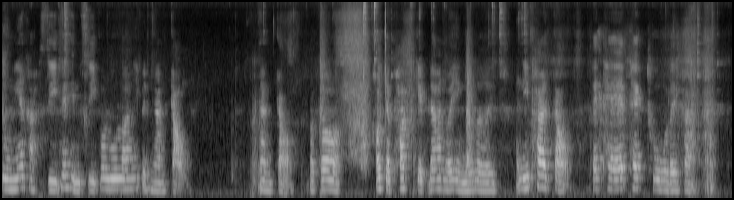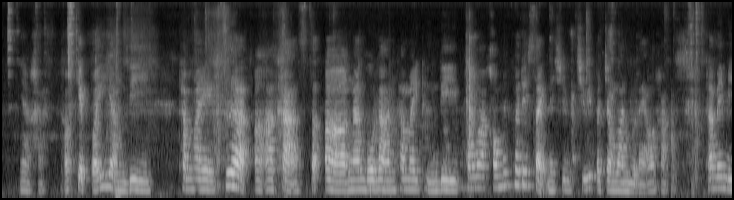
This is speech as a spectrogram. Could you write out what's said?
ตรงเนี้ยค่ะ สีแค่เห็นสีก็รู้แล้วนี่เป็นงานเก่า งานเก่า แล้วก็เขาจะพับเก็บด้านไว้อย่างนี้เลย อันนี้ผ้าเก่าแท้แท้แท็กทูเลยค่ะ เนี่ยค่ะเขาเก็บไว้อย่างดีทำไมเสื้อเอ่ออาขาเอ่อ งานโบราณทำไมถึงดี เพราะว่าเขาไม่ค่อยได้ใส่ในชีวิตชีวิตประจำวันอยู่แล้วค่ะ ถ้าไม่มี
